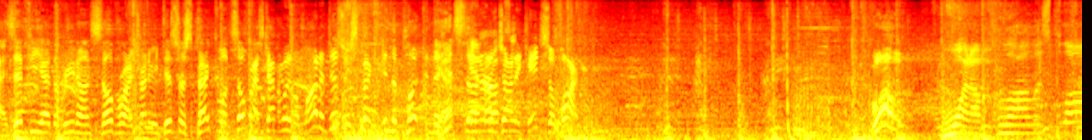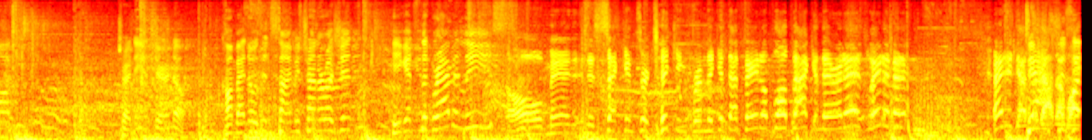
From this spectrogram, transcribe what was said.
As if he had the read on Silver Eye, trying to be disrespectful, and Silver Eye's gotten away with a lot of disrespect in the put in the hit Yes, stun of Johnny. Cage so far. Whoa! What a flawless block. Tried to answer, no. Combat knows it's time. He's trying to rush in. He gets the grab at least. Oh man, and the seconds are ticking for him to get that fatal blow back, and there it is. Wait a minute. And he gets Dashes another one.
